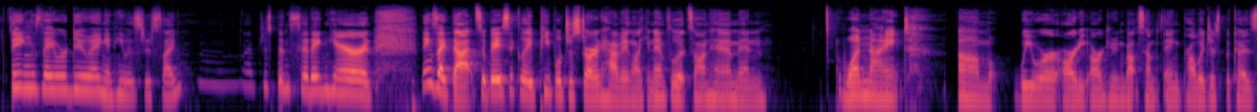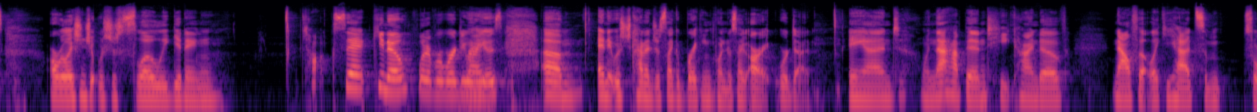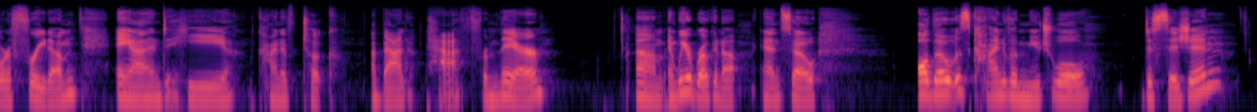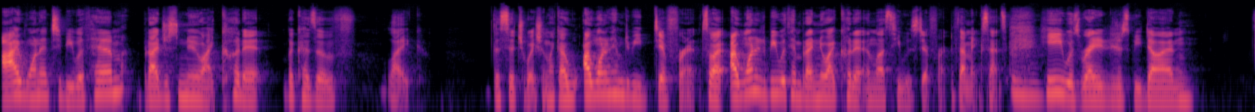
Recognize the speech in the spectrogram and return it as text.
things they were doing. And he was just like, "Hmm, I've just been sitting here and things like that. So basically, people just started having like an influence on him. And one night, um, we were already arguing about something, probably just because our relationship was just slowly getting toxic, you know, whatever word you want to use. Um, and it was kind of just like a breaking point. It was like, all right, we're done. And when that happened, he kind of now felt like he had some sort of freedom and he kind of took a bad path from there. Um, and we were broken up. And so, although it was kind of a mutual decision, I wanted to be with him, but I just knew I couldn't because of like the situation. Like I, I wanted him to be different. So I, I wanted to be with him, but I knew I couldn't unless he was different, if that makes sense. Mm-hmm. He was ready to just be done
